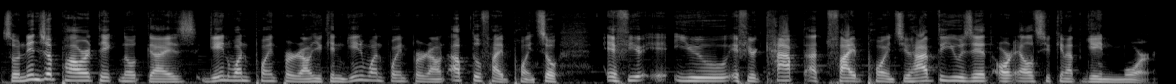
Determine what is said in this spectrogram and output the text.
So Ninja Power, take note, guys. Gain one point per round. You can gain one point per round, up to five points. So if you you if you're capped at five points, you have to use it, or else you cannot gain more.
